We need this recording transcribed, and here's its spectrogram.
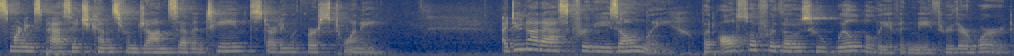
This morning's passage comes from John 17, starting with verse 20. I do not ask for these only, but also for those who will believe in me through their word,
